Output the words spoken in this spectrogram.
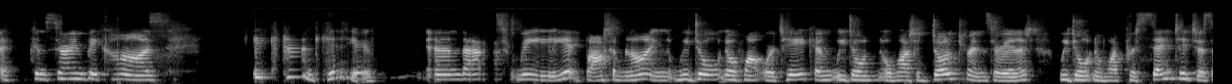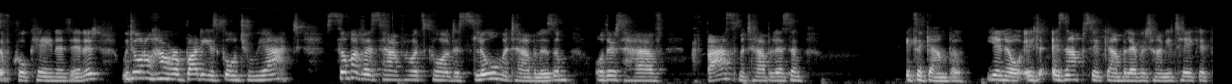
a concern because it can kill you and that's really it. Bottom line, we don't know what we're taking. We don't know what adulterants are in it. We don't know what percentages of cocaine is in it. We don't know how our body is going to react. Some of us have what's called a slow metabolism, others have a fast metabolism. It's a gamble. You know, it is an absolute gamble every time you take it.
